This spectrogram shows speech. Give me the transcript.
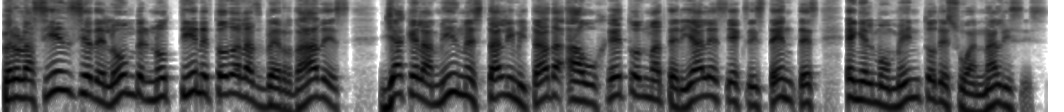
pero la ciencia del hombre no tiene todas las verdades, ya que la misma está limitada a objetos materiales y existentes en el momento de su análisis.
